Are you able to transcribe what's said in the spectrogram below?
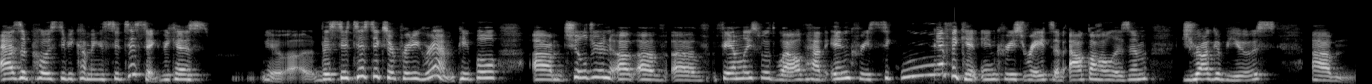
as opposed to becoming a statistic? Because you know, uh, the statistics are pretty grim. People, um, children of, of, of, families with wealth have increased, significant increased rates of alcoholism, drug abuse, um,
